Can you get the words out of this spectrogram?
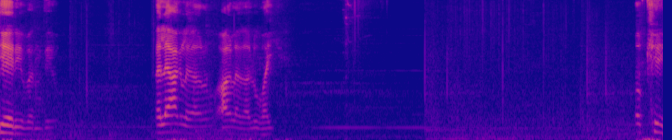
ये बंदी पहले आग लगा लूं आग लगा लूं भाई okay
